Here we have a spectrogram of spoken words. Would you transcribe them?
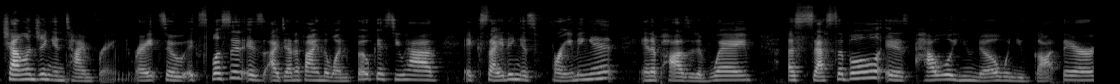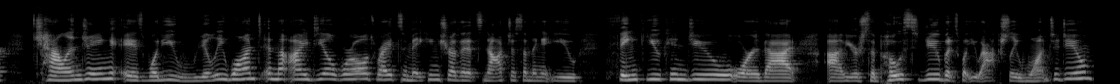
challenging, and time framed, right? So, explicit is identifying the one focus you have, exciting is framing it in a positive way. Accessible is how will you know when you've got there? Challenging is what do you really want in the ideal world, right? So making sure that it's not just something that you think you can do or that uh, you're supposed to do, but it's what you actually want to do.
